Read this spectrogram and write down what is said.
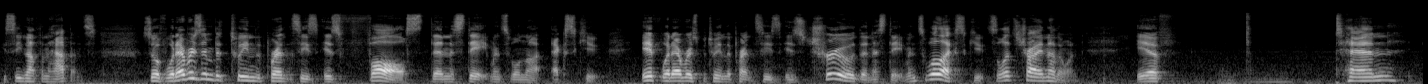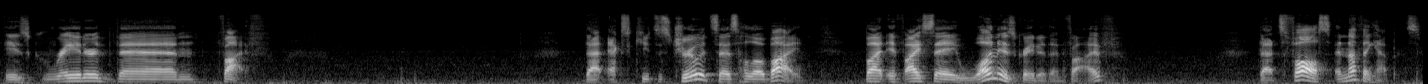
you see nothing happens. So if whatever's in between the parentheses is false, then the statements will not execute. If whatever's between the parentheses is true, then the statements will execute. So let's try another one. If 10 is greater than 5. That executes as true. It says hello, bye. But if I say 1 is greater than 5, that's false and nothing happens.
